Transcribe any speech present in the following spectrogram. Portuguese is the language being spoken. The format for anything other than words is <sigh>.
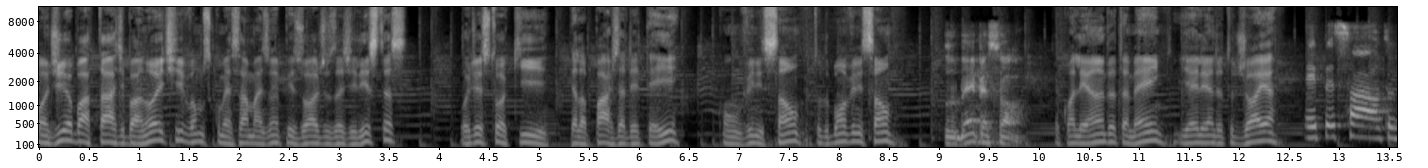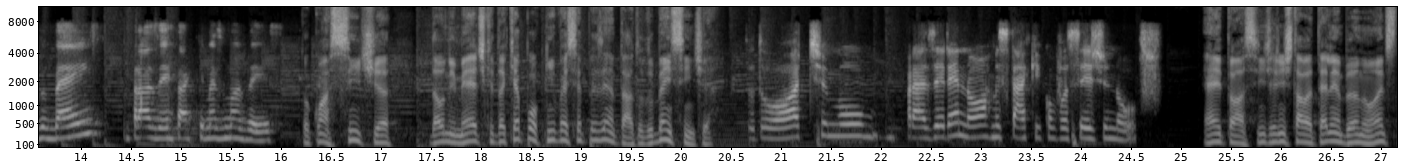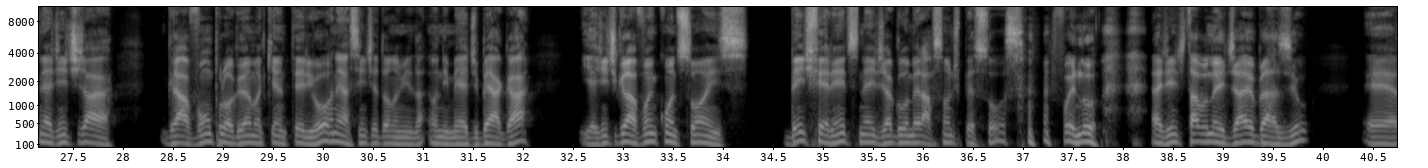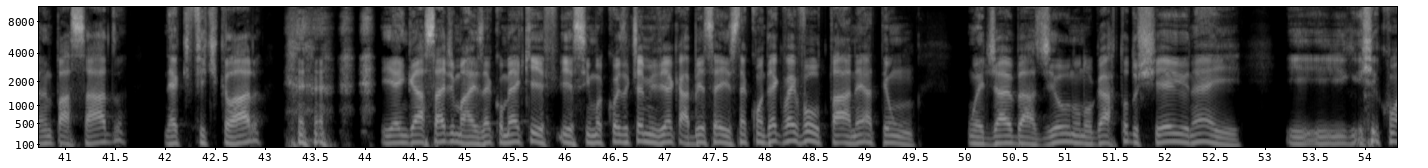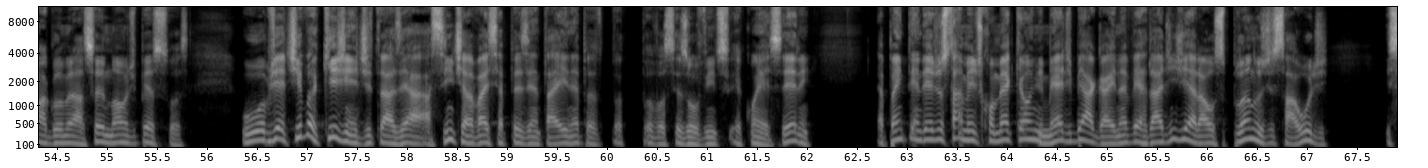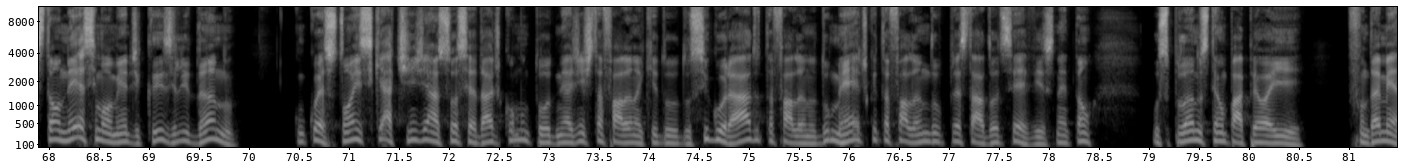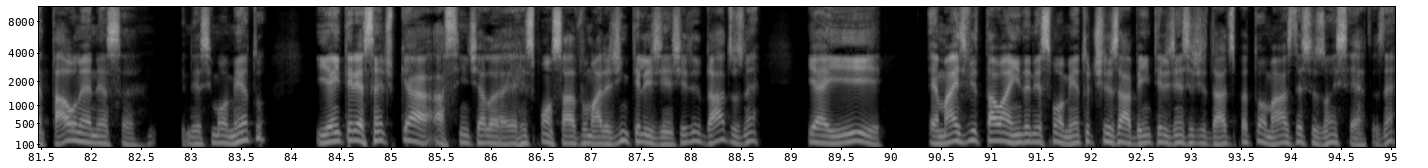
bom dia, boa tarde, boa noite. Vamos começar mais um episódio dos Agilistas. Hoje eu estou aqui pela parte da DTI com o Vinição. Tudo bom, Vinição? Tudo bem, pessoal? Estou com a Leandra também. E aí, Leandra, tudo jóia? Ei, pessoal, tudo bem? Prazer estar aqui mais uma vez. Estou com a Cíntia da Unimed, que daqui a pouquinho vai se apresentar. Tudo bem, Cíntia? Tudo ótimo. Prazer enorme estar aqui com vocês de novo. É, então, a Cíntia, a gente estava até lembrando antes, né? A gente já gravou um programa aqui anterior, né? A Cintia da Unimed BH, e a gente gravou em condições bem diferentes, né? De aglomeração de pessoas. <laughs> Foi no. A gente estava no Agile Brasil é, ano passado, né? Que fique claro. <laughs> e é engraçado demais, né? Como é que, assim, uma coisa que já me vem à cabeça é isso, né? Quando é que vai voltar, né? A ter um, um Agile Brasil num lugar todo cheio, né? E, e, e, e com aglomeração enorme de pessoas. O objetivo aqui, gente, de trazer a, a Cintia, ela vai se apresentar aí, né, para vocês ouvintes reconhecerem, é para entender justamente como é que é a Unimed BH. E, na verdade, em geral, os planos de saúde estão, nesse momento de crise, lidando com questões que atingem a sociedade como um todo. Né? A gente está falando aqui do, do segurado, está falando do médico e está falando do prestador de serviço. Né? Então, os planos têm um papel aí fundamental né, nessa, nesse momento. E é interessante porque a, a Cintia ela é responsável por uma área de inteligência de dados, né? E aí é mais vital ainda nesse momento utilizar bem a inteligência de dados para tomar as decisões certas, né?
